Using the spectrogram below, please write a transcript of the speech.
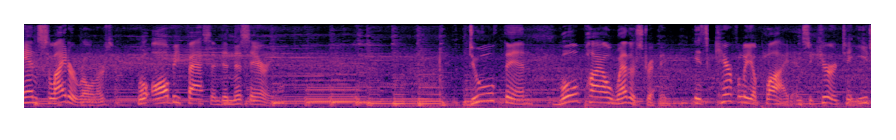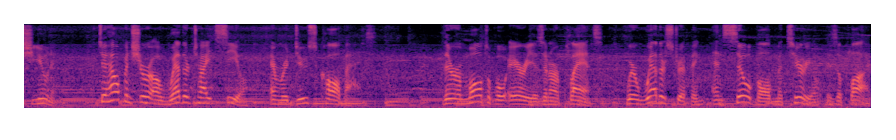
and slider rollers, will all be fastened in this area. Dual thin wool pile weather stripping is carefully applied and secured to each unit to help ensure a weather-tight seal and reduce callbacks. There are multiple areas in our plants where weather stripping and sill bulb material is applied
